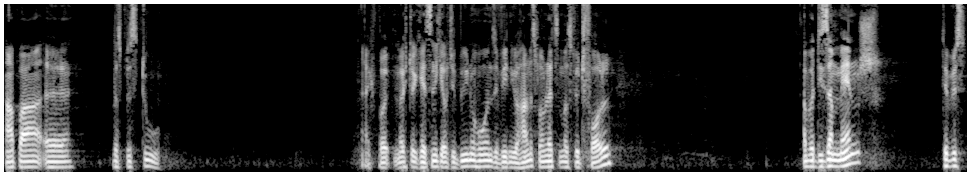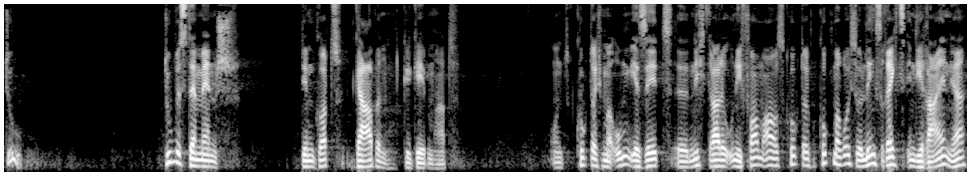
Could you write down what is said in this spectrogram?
aber äh, das bist du. Ja, ich wollt, möchte euch jetzt nicht auf die Bühne holen, so wie in Johannes beim letzten Mal, es wird voll. Aber dieser Mensch, der bist du. Du bist der Mensch, dem Gott Gaben gegeben hat. Und guckt euch mal um, ihr seht äh, nicht gerade uniform aus, guckt, euch, guckt mal ruhig so links, rechts in die Reihen, ja.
